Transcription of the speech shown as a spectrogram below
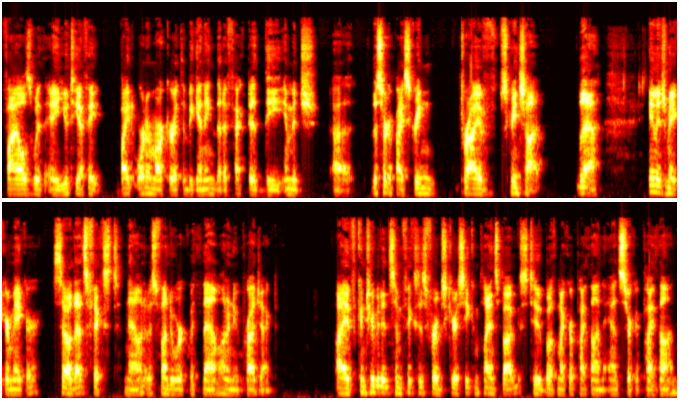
files with a UTF-8 byte order marker at the beginning that affected the image, uh, the CircuitPy screen drive screenshot, the image maker maker. So that's fixed now, and it was fun to work with them on a new project. I've contributed some fixes for obscure C compliance bugs to both MicroPython and CircuitPython.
